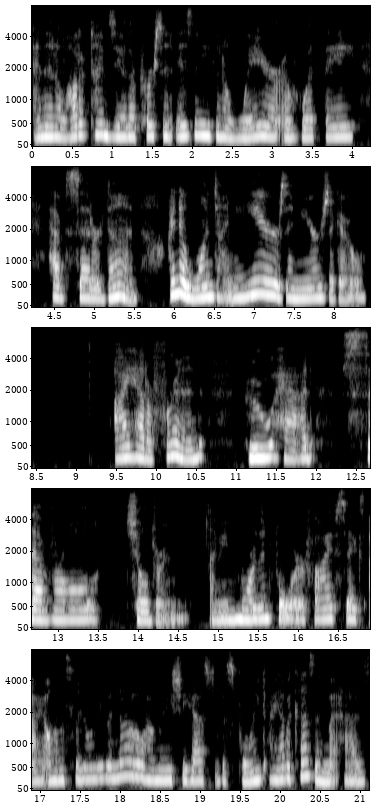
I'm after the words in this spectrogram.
And then a lot of times the other person isn't even aware of what they have said or done. I know one time, years and years ago, I had a friend who had several children. I mean, more than four, five, six. I honestly don't even know how many she has to this point. I have a cousin that has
